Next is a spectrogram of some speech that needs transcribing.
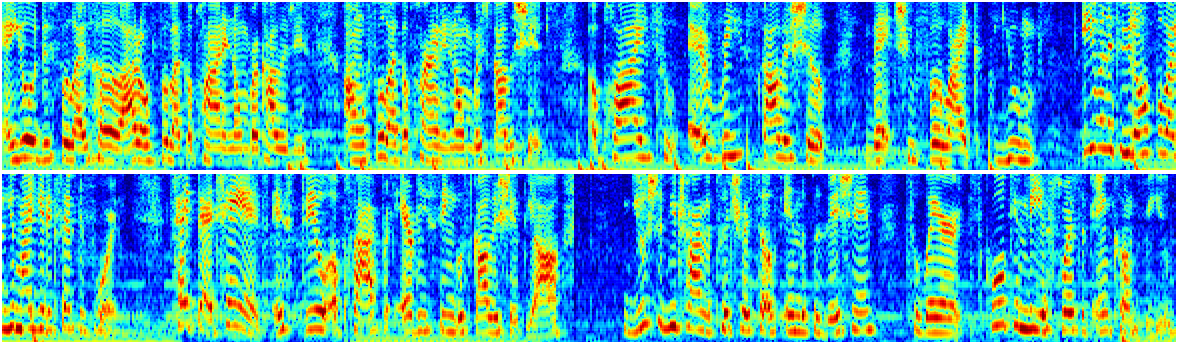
and you'll just feel like huh i don't feel like applying to no more colleges. I don't feel like applying to no more scholarships. Apply to every scholarship that you feel like you even if you don't feel like you might get accepted for it. Take that chance and still apply for every single scholarship y'all you should be trying to put yourself in the position to where school can be a source of income for you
